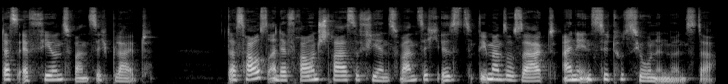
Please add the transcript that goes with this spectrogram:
das F24 bleibt. Das Haus an der Frauenstraße 24 ist, wie man so sagt, eine Institution in Münster.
